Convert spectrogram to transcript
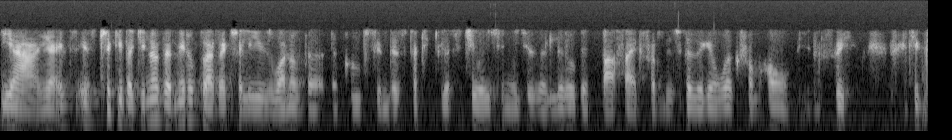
Yeah, yeah, it's it's tricky, but you know the middle class actually is one of the, the groups in this particular situation which is a little bit buffered from this because they can work from home. You know, so can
